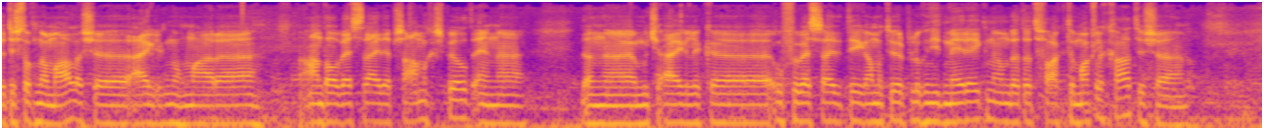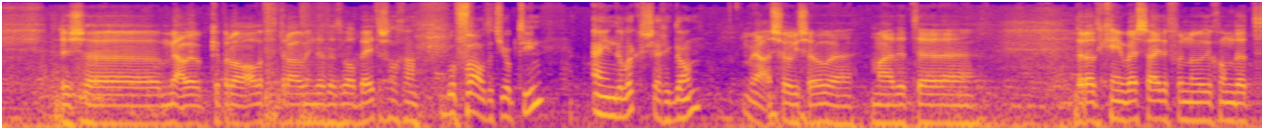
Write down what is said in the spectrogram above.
het is toch normaal als je eigenlijk nog maar een aantal wedstrijden hebt samengespeeld. En dan moet je eigenlijk oefenwedstrijden tegen amateurploegen niet meerekenen, omdat dat vaak te makkelijk gaat. Dus dus uh, ja, ik heb er wel alle vertrouwen in dat het wel beter zal gaan. Bevalt het je op 10? Eindelijk, zeg ik dan. Ja, sowieso. Uh, maar dat, uh, daar had ik geen wedstrijden voor nodig om dat,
